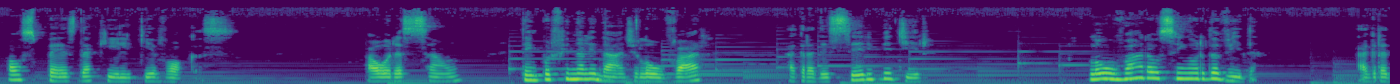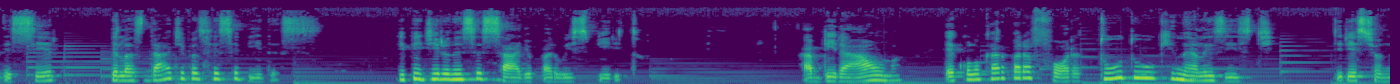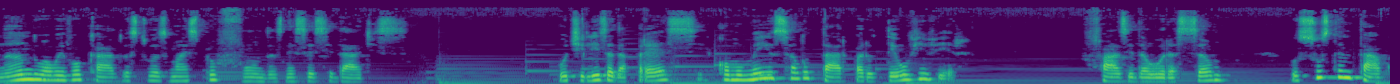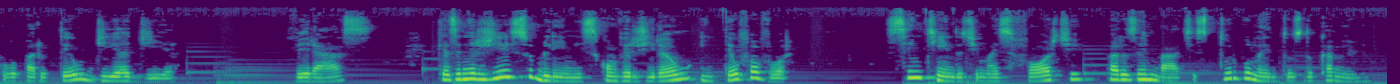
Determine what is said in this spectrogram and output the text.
aos pés daquele que evocas. A oração tem por finalidade louvar, agradecer e pedir louvar ao Senhor da vida, agradecer pelas dádivas recebidas e pedir o necessário para o espírito. Abrir a alma é colocar para fora tudo o que nela existe, direcionando ao evocado as tuas mais profundas necessidades. Utiliza da prece como meio salutar para o teu viver. Fase da oração o sustentáculo para o teu dia a dia. Verás que as energias sublimes convergirão em teu favor, sentindo-te mais forte para os embates turbulentos do caminho.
